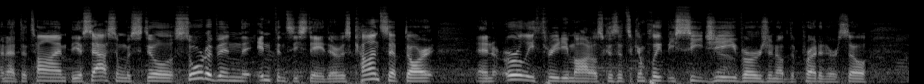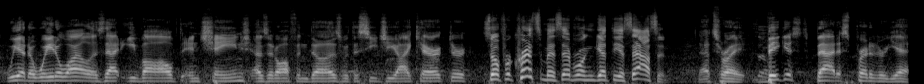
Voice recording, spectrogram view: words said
And at the time, the assassin was still sort of in the infancy stage. There was concept art and early 3D models because it's a completely CG version of the Predator. So we had to wait a while as that evolved and changed, as it often does with the CGI character. So for Christmas, everyone can get the assassin. That's right. Biggest, baddest Predator yet.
